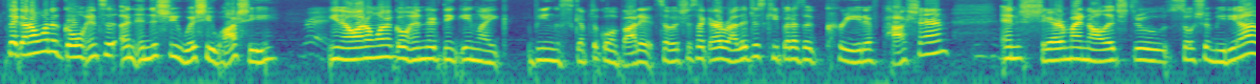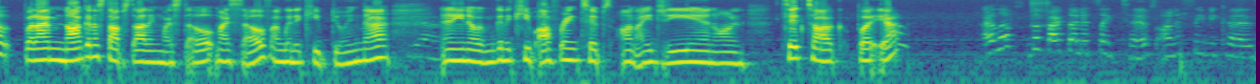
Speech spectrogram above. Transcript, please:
it's like I don't want to go into an industry wishy washy. Right. You know, I don't want to go in there thinking like being skeptical about it. So it's just like I'd rather just keep it as a creative passion mm-hmm. and share my knowledge through social media. But I'm not gonna stop styling myself. Myself, I'm gonna keep doing that, Yeah. and you know, I'm gonna keep offering tips on IG and on TikTok. But yeah, I love the fact that it's like tips, honestly, because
